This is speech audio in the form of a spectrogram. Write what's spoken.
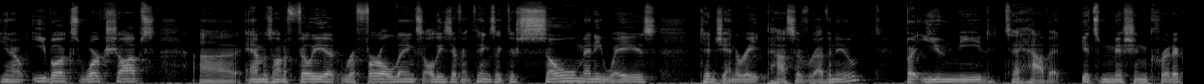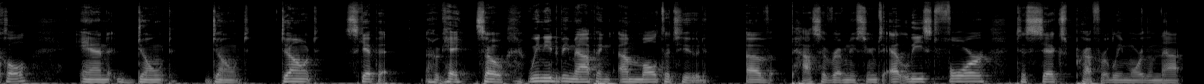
you know, ebooks, workshops, uh, Amazon affiliate, referral links, all these different things. Like there's so many ways to generate passive revenue, but you need to have it. It's mission critical and don't, don't, don't skip it. Okay. So we need to be mapping a multitude of passive revenue streams, at least four to six, preferably more than that.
